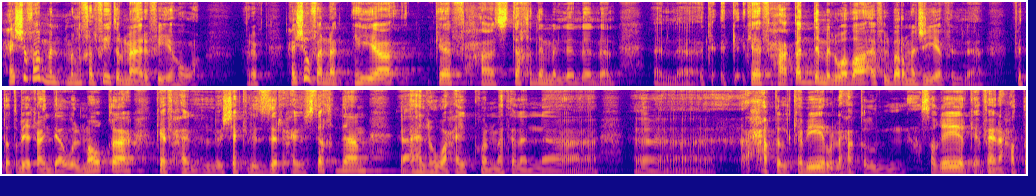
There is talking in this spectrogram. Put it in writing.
حيشوفها من من خلفيته المعرفية هو عرفت؟ حيشوف أنك هي كيف حاستخدم ال ال ال كيف حقدم الوظائف البرمجية في في التطبيق عندي أو الموقع كيف شكل الزر حيستخدم هل هو حيكون مثلا آه، حقل كبير ولا حقل صغير فين أحط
